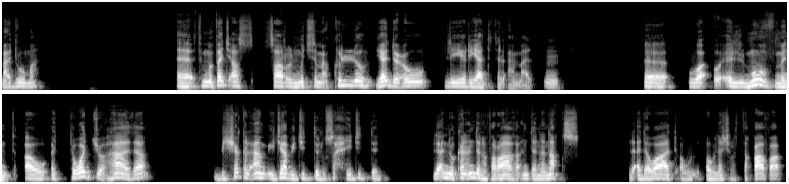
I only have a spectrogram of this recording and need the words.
معدومة. آه ثم فجأة صار المجتمع كله يدعو لريادة الأعمال. مم. والموفمنت أو التوجه هذا بشكل عام إيجابي جدا وصحي جدا لأنه كان عندنا فراغ عندنا نقص الأدوات أو أو نشر الثقافة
